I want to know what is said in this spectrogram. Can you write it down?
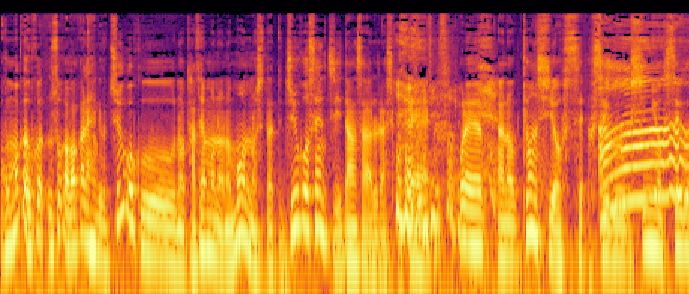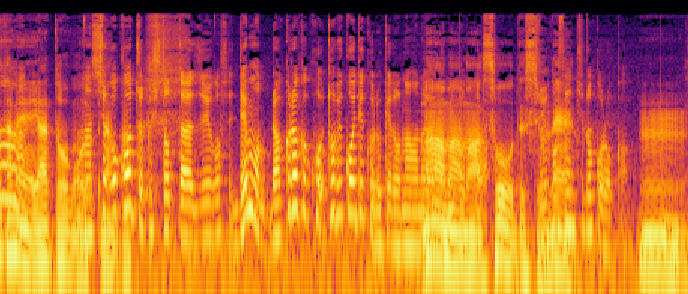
ほんまかうか嘘か分からへんけど中国の建物の門の下って1 5ンチ段差あるらしくて これあのキョンシを防防ぐ侵入を防ぐためやと思う。まあ守護なんか。硬直しとったら15センチ。でも楽々こ飛び越えてくるけどなあのまあまあまあそうですよ15センねチどころか。うん。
